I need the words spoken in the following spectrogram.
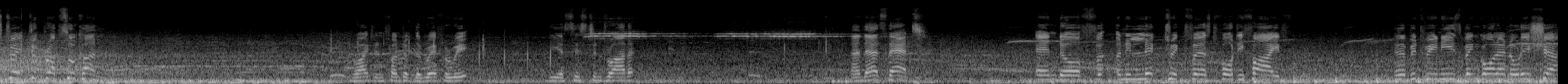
Straight to Prabhsukhan. Right in front of the referee. The assistant, rather. And that's that. End of an electric first 45 uh, between East Bengal and Odisha.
